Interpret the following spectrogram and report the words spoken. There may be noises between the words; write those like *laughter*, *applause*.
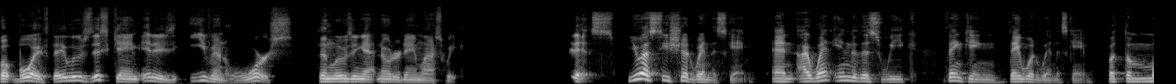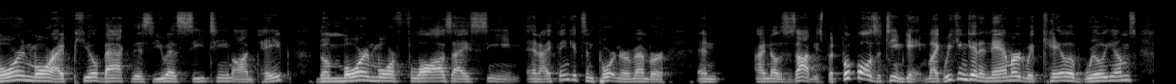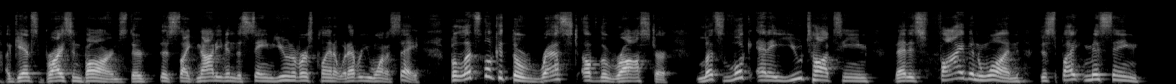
But boy, if they lose this game, it is even worse than losing at Notre Dame last week. It is. USC should win this game. And I went into this week thinking they would win this game. But the more and more I peel back this USC team on tape, the more and more flaws I see. And I think it's important to remember, and I know this is obvious, but football is a team game. Like we can get enamored with Caleb Williams against Bryson Barnes. They're just like not even the same universe, planet, whatever you want to say. But let's look at the rest of the roster. Let's look at a Utah team that is five and one despite missing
